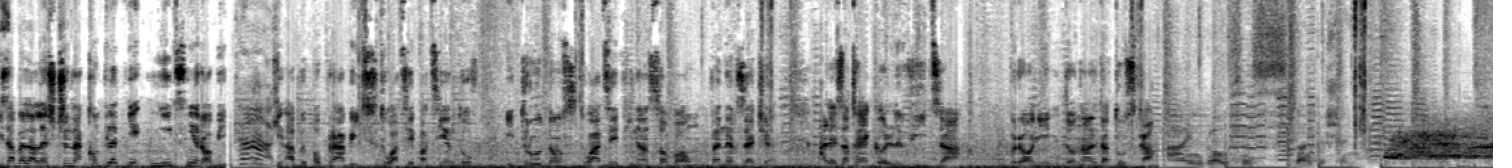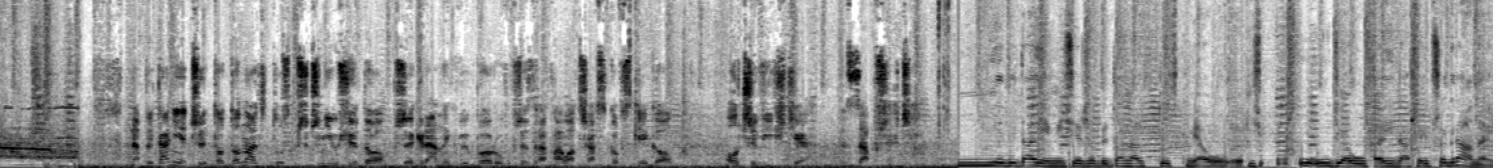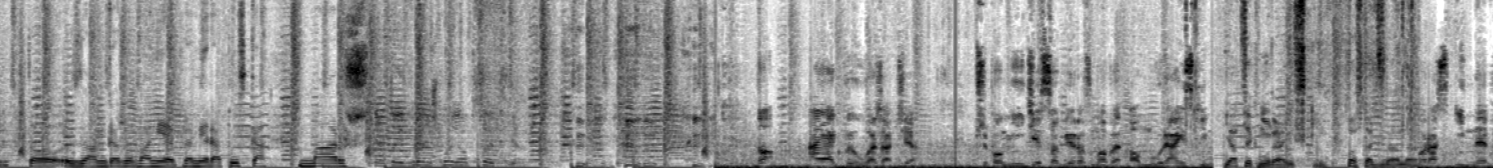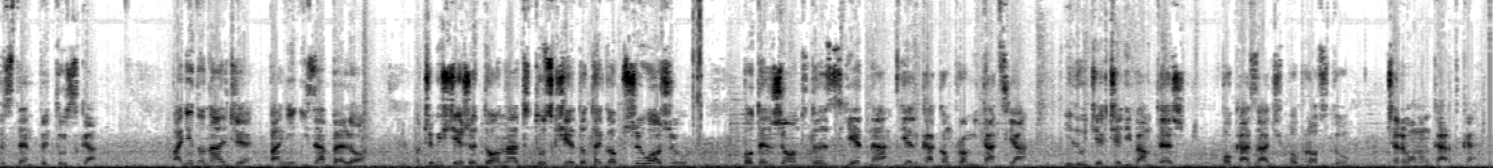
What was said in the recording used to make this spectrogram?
Izabela Leszczyna kompletnie nic nie robi, Tak. aby poprawić sytuację pacjentów i trudną sytuację finansową w NFZ-cie. Ale za to jako lwica broni Donalda Tuska. Ein großes Dankeschön. Na pytanie, czy to Donald Tusk przyczynił się do przegranych wyborów przez Rafała Trzaskowskiego, oczywiście zaprzecza. Nie wydaje mi się, żeby Donald Tusk miał jakiś u- udział w tej naszej przegranej. To zaangażowanie premiera Tuska, marsz To jest wręcz moja obsesja. No, a jak wy uważacie? Przypomnijcie sobie rozmowę o Murańskim Jacek Murański, postać znana. oraz inne występy Tuska. Panie Donaldzie, Panie Izabelo, oczywiście, że Donald Tusk się do tego przyłożył, bo ten rząd to jest jedna wielka kompromitacja i ludzie chcieli wam też pokazać po prostu.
